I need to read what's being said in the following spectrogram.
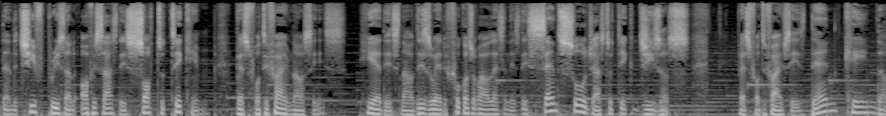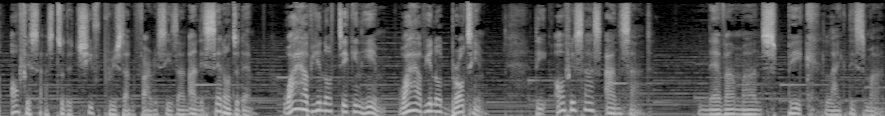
then the chief priests and officers they sought to take him. Verse 45 now says, Hear this now. This is where the focus of our lesson is. They sent soldiers to take Jesus. Verse 45 says, Then came the officers to the chief priests and Pharisees, and, and they said unto them, Why have you not taken him? Why have you not brought him? The officers answered, Never man spake like this man.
